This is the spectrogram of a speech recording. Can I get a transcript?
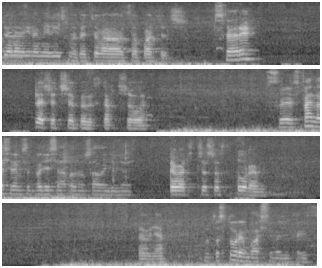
Tyle ile mieliśmy, to trzeba zobaczyć. Cztery? Tyle się trzy by wystarczyły. Z Fenda 720 na pewno trzeba będzie wziąć. Trzeba trzy z turem. Pewnie. No to z turem właśnie będzie case.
